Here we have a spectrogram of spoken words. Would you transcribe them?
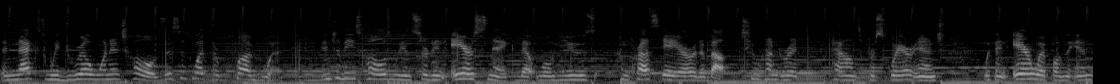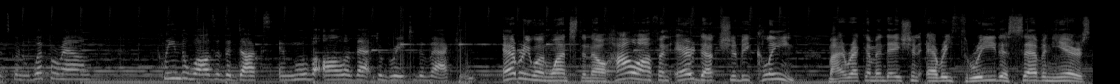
Then next we drill one inch holes. This is what they're plugged with. Into these holes we insert an air snake that will use compressed air at about 200 pounds per square inch with an air whip on the end. It's going to whip around clean the walls of the ducts, and move all of that debris to the vacuum. Everyone wants to know how often air ducts should be cleaned. My recommendation every three to seven years.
